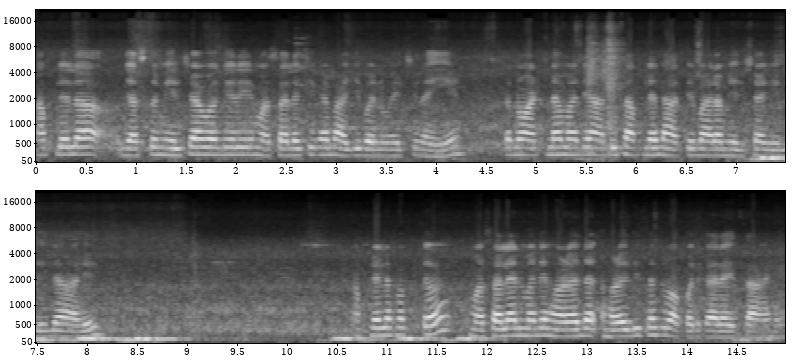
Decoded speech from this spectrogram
आपल्याला जास्त मिरच्या वगैरे मसाल्याची काय भाजी बनवायची नाही आहे कारण वाटण्यामध्ये आधीच आपल्या दहा ते बारा मिरच्या गेलेल्या आहेत. आपल्याला फक्त मसाल्यांमध्ये हळद हळदीचाच वापर करायचा आहे.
